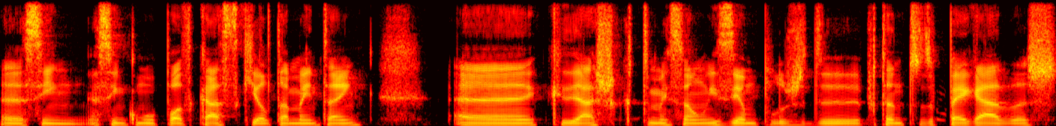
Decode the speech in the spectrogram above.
assim, assim como o podcast que ele também tem. Uh, que acho que também são exemplos de, portanto, de pegadas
